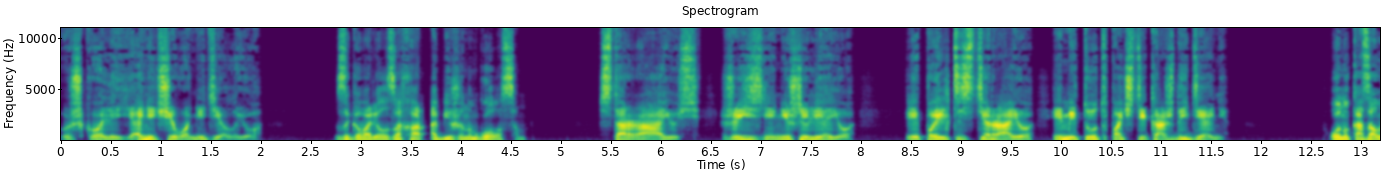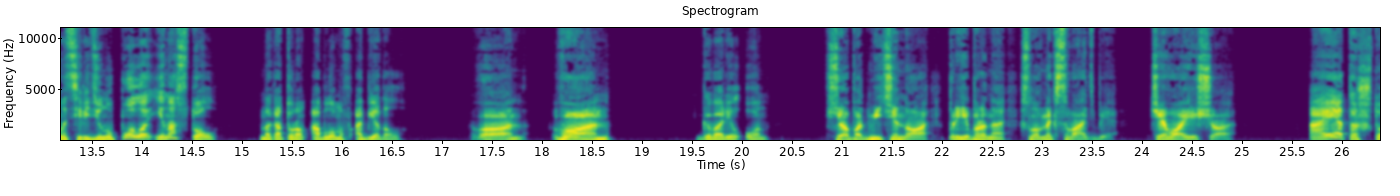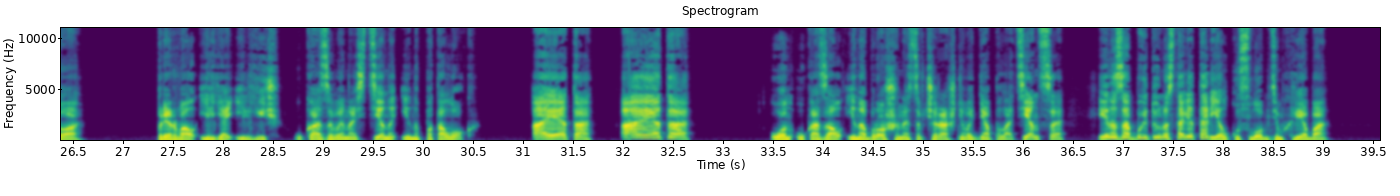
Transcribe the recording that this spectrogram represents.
«В школе я ничего не делаю», — заговорил Захар обиженным голосом. «Стараюсь, жизни не жалею, и пыль-то стираю, и метут почти каждый день». Он указал на середину пола и на стол, на котором Обломов обедал. «Вон, вон!» — говорил он. «Все подметено, прибрано, словно к свадьбе. Чего еще?» «А это что?» — прервал Илья Ильич, указывая на стены и на потолок. «А это? А это?» Он указал и на брошенное со вчерашнего дня полотенце, и на забытую на столе тарелку с ломтем хлеба.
